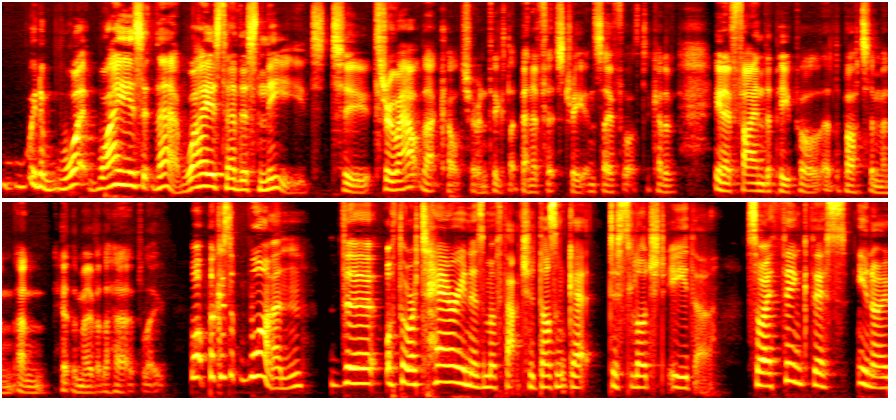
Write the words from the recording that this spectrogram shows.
you know, what, why is it there? Why is there this need to, throughout that culture and things like Benefit Street and so forth, to kind of, you know, find the people at the bottom and, and hit them over the head? Like, Well, because one, the authoritarianism of Thatcher doesn't get dislodged either. So I think this, you know,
